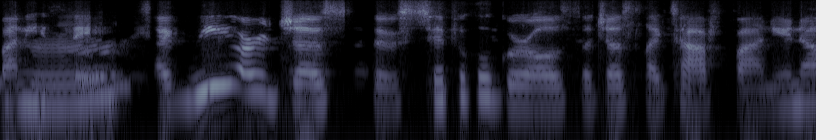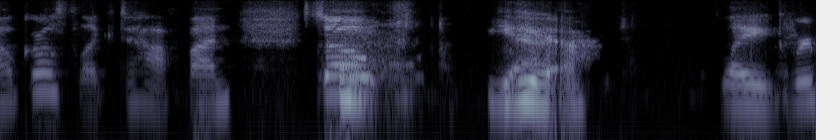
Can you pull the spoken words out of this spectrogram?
funny Mhm. things. Like we are just those typical girls that just like to have fun. You know, girls like to have fun. So, yeah, like we're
